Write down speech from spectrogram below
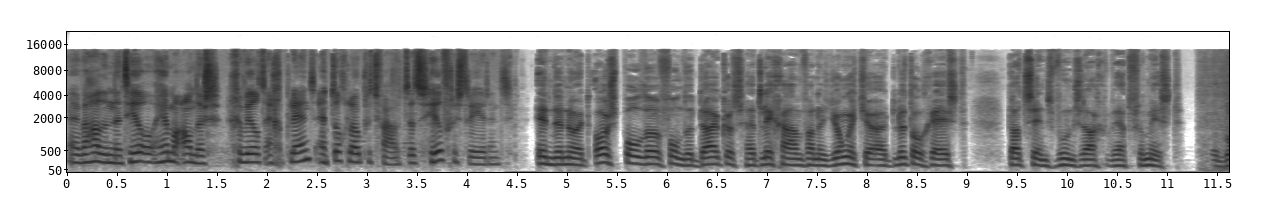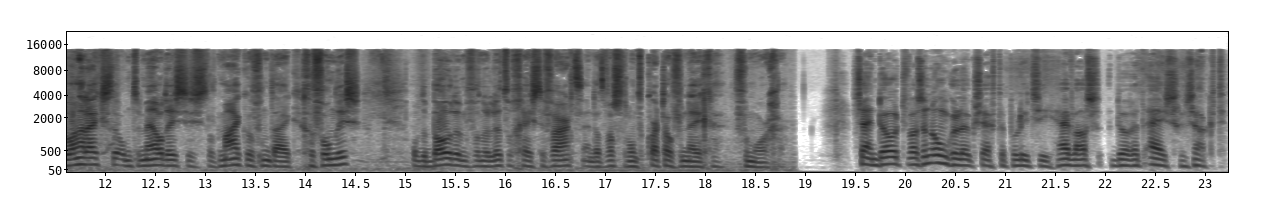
Uh, we hadden het heel, helemaal anders gewild en gepland en toch loopt het fout. Dat is heel frustrerend. In de Noordoostpolder vonden duikers het lichaam van het jongetje uit Luttelgeest... dat sinds woensdag werd vermist. Het belangrijkste om te melden is, is dat Michael van Dijk gevonden is... op de bodem van de Luttelgeestervaart en dat was rond kwart over negen vanmorgen. Zijn dood was een ongeluk, zegt de politie. Hij was door het ijs gezakt.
